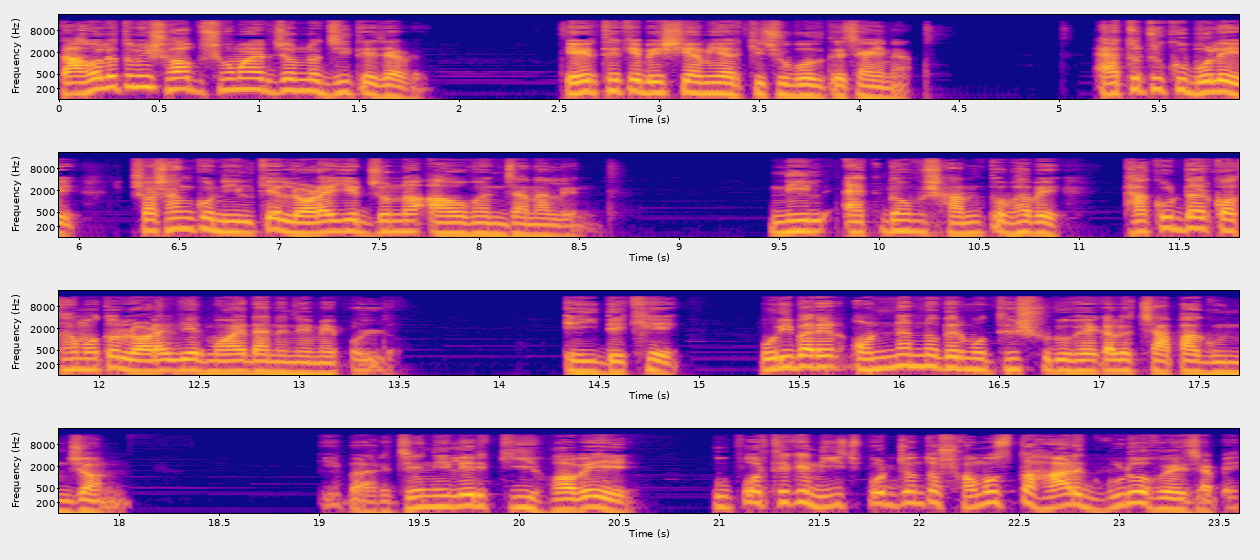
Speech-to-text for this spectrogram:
তাহলে তুমি সব সময়ের জন্য জিতে যাবে। এর থেকে বেশি আমি আর কিছু বলতে চাই না। এতটুকু বলে শশাঙ্ক নীলকে লড়াইয়ের জন্য আহ্বান জানালেন। নীল একদম শান্তভাবে ঠাকুরদার কথা মতো লড়াইয়ের ময়দানে নেমে পড়ল। এই দেখে পরিবারের অন্যান্যদের মধ্যে শুরু হয়ে গেল চাপা গুঞ্জন। এবার যে নীলের কি হবে? উপর থেকে নিচ পর্যন্ত সমস্ত হাড় গুঁড়ো হয়ে যাবে।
